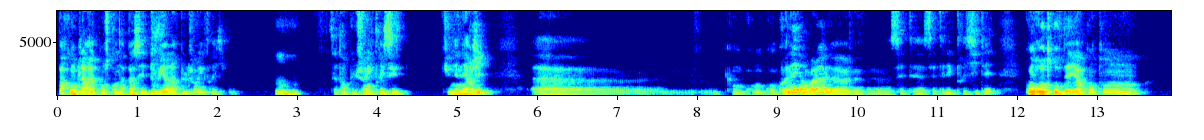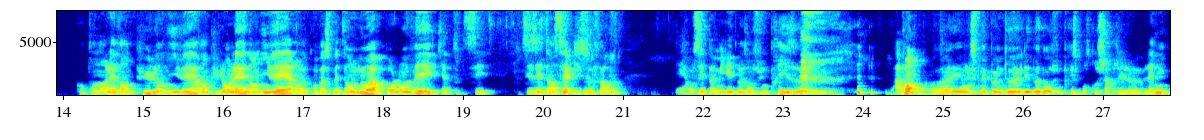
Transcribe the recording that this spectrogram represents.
Par contre, la réponse qu'on n'a pas, c'est d'où vient l'impulsion électrique. Mmh. Cette impulsion électrique, c'est une énergie euh, qu'on, connaît, hein, voilà, cette, cette électricité, qu'on retrouve d'ailleurs quand on, quand on enlève un pull en hiver, un pull en laine en hiver, qu'on va se mettre dans le noir pour l'enlever, et qu'il y a toutes ces, ces étincelles qui se forment. Et on s'est pas mis les doigts dans une prise avant, et on se met pas une les doigts dans une prise pour se recharger la nuit.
